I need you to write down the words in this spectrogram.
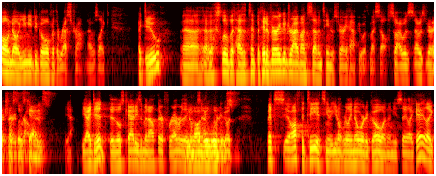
oh no, you need to go over the restaurant. And I was like, I do. Uh, I was a little bit hesitant, but hit a very good drive on 17. Was very happy with myself. So I was I was very I very those proud. caddies. Yeah, yeah, I did. Those caddies have been out there forever. They don't know exactly where to go. It's off the tee. It's you know you don't really know where to go, and then you say like, hey, like,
